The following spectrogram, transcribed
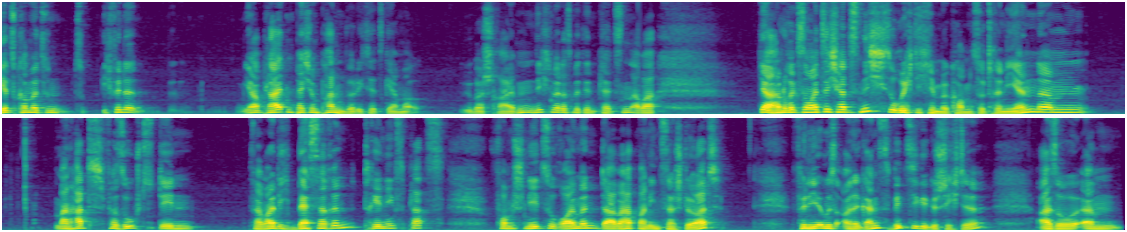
jetzt kommen wir zu, zu ich finde, ja, Pleiten, Pech und Pannen würde ich jetzt gerne mal überschreiben. Nicht nur das mit den Plätzen, aber ja, Hannover 96 hat es nicht so richtig hinbekommen zu trainieren. Ähm, man hat versucht, den vermeintlich besseren Trainingsplatz vom Schnee zu räumen. Dabei hat man ihn zerstört. Finde ich übrigens auch eine ganz witzige Geschichte. Also ähm,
